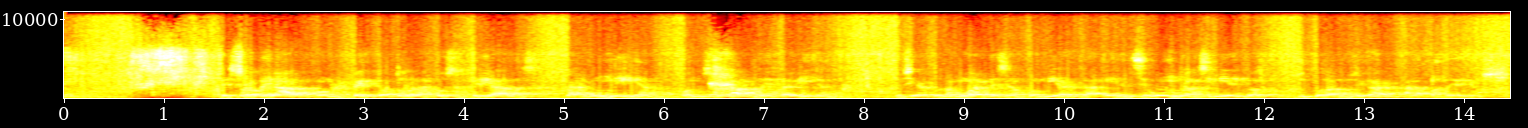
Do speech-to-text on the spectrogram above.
desordenadas con respecto a todas las cosas creadas para algún día, cuando salgamos de esta vida, ¿no es cierto?, la muerte se nos convierta en el segundo nacimiento y podamos llegar a la paz de Dios.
